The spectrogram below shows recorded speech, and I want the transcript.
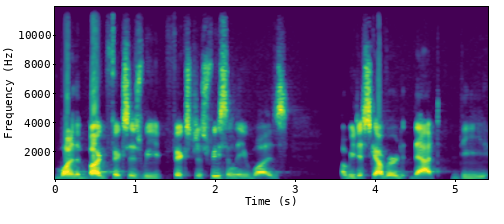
one of the bug fixes we fixed just recently was uh, we discovered that the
